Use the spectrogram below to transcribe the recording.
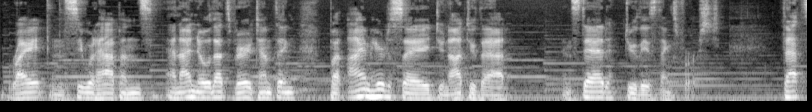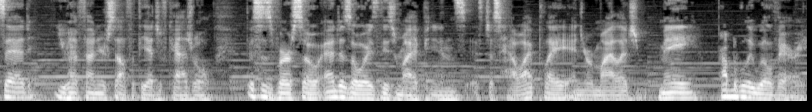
right, and see what happens. And I know that's very tempting, but I am here to say do not do that. Instead, do these things first. That said, you have found yourself at the edge of casual. This is Verso, and as always, these are my opinions. It's just how I play, and your mileage may, probably will vary.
